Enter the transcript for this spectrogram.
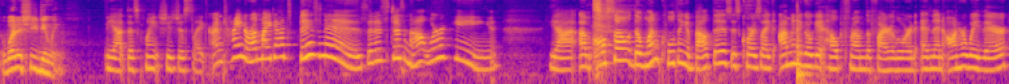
What is she doing? Yeah, at this point she's just like, I'm trying to run my dad's business and it's just not working. Yeah. Um also the one cool thing about this is Korra's like, I'm gonna go get help from the Fire Lord and then on her way there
